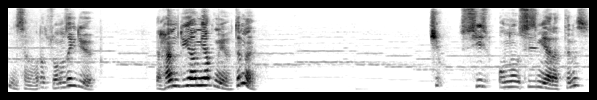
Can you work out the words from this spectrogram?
insan olarak zorunuza gidiyor. Ya hem diyor hem yapmıyor değil mi? Ki siz onu siz mi yarattınız?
